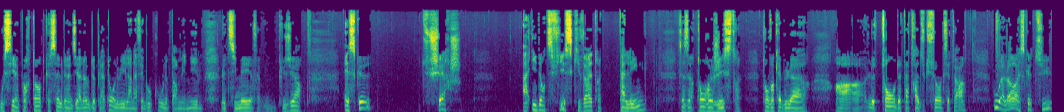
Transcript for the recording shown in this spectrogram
aussi importante que celle d'un dialogue de Platon, lui, il en a fait beaucoup, le Parménide, le Timée, enfin plusieurs, est-ce que tu cherches à identifier ce qui va être ta ligne, c'est-à-dire ton registre, ton vocabulaire, euh, le ton de ta traduction, etc., Ou alors est-ce que tu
